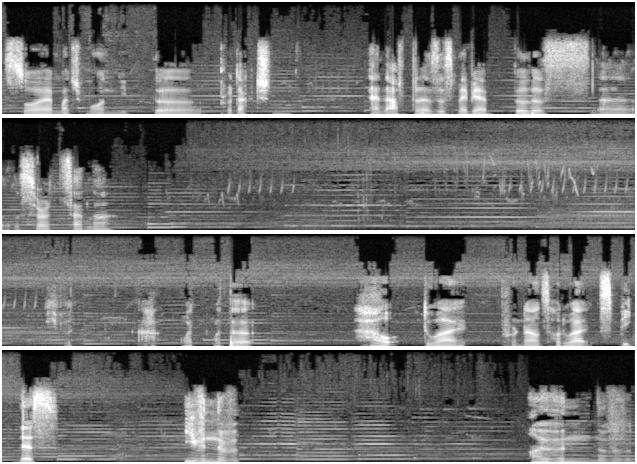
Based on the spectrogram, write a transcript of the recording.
So I much more need the production. And after this, maybe I build a, s- uh, a third settler. What? What the? How do I pronounce? How do I speak this? Even v- Ivan v-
